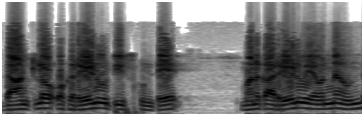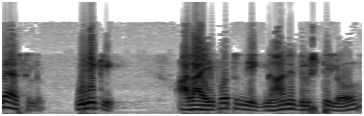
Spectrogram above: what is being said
దాంట్లో ఒక రేణువు తీసుకుంటే మనకు ఆ రేణువు ఏమన్నా ఉందా అసలు? ఉనికి. అలా అయిపోతుంది ఈ జ్ఞాని దృష్టిలో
